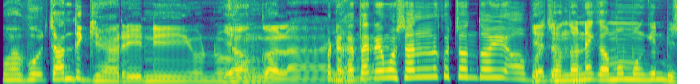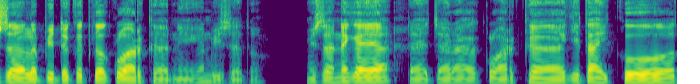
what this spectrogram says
wah bu cantik ya hari ini ngono. Ya enggak lah. pendekatan ya. emosional aku contohnya apa Ya coba? contohnya kamu mungkin bisa lebih dekat ke keluarga nih kan bisa tuh. Misalnya kayak ada acara keluarga kita ikut,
